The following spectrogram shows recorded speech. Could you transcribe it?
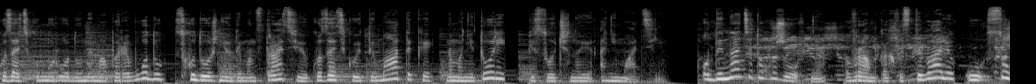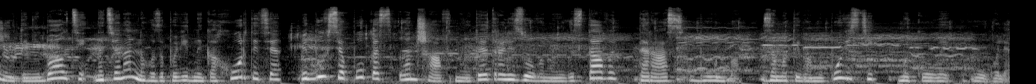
козацькому роду нема переводу з художньою демонстрацією козацької тематики на моніторі пісочної анімації. 11 жовтня в рамках фестивалю у Солутині Балці національного заповідника Хортиця відбувся показ ландшафтної театралізованої вистави Тарас Бульба за мотивами повісті Миколи Гоголя.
